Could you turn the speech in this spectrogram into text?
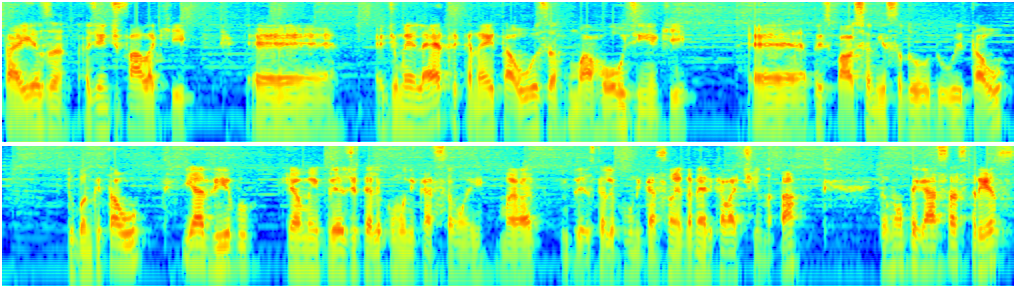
Taesa, a gente fala que é, é de uma elétrica, né? Itaúsa, uma holding aqui, é a principal acionista do, do Itaú, do Banco Itaú, e a Vivo, que é uma empresa de telecomunicação aí, maior empresa de telecomunicação aí da América Latina, tá? Então vamos pegar essas três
